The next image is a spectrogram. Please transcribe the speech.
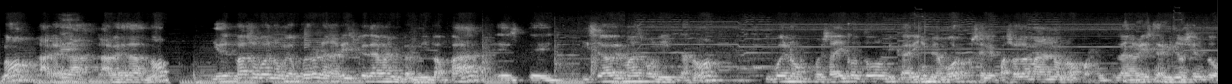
¿no? La verdad, la verdad, ¿no? Y de paso, bueno, me opero la nariz que daba mi, papá, este, y se va a ver más bonita, ¿no? Y bueno, pues ahí con todo mi cariño y mi amor, pues se le pasó la mano, ¿no? Porque la nariz terminó siendo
